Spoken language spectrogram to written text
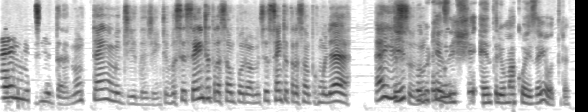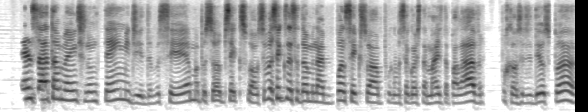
tem medida. Não tem medida, gente. Você sente atração por homem, você sente atração por mulher. É isso. E tudo que existe entre uma coisa e outra. Exatamente, não tem medida. Você é uma pessoa bissexual. Se você quiser se dominar pansexual porque você gosta mais da palavra, por causa de Deus, pan,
